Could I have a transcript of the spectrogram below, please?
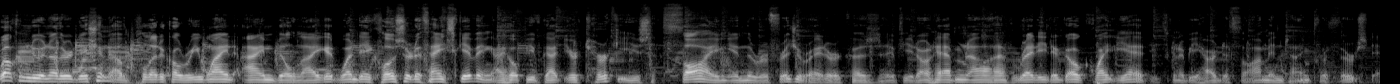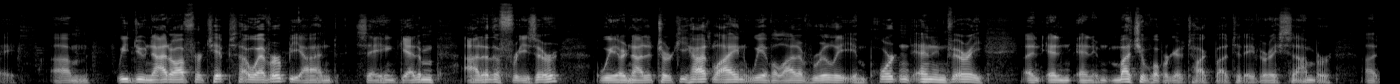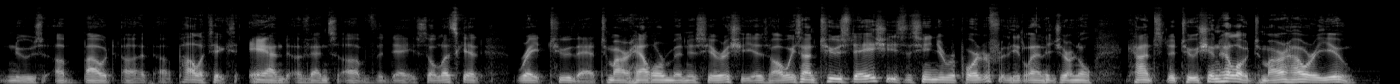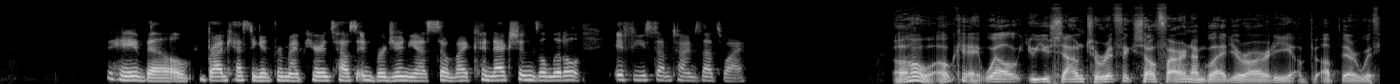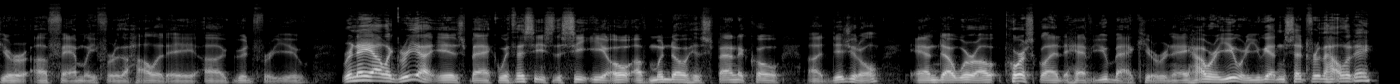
Welcome to another edition of Political Rewind. I'm Bill Nigut. One day closer to Thanksgiving. I hope you've got your turkeys thawing in the refrigerator because if you don't have them uh, ready to go quite yet, it's going to be hard to thaw them in time for Thursday. Um, we do not offer tips, however, beyond saying get them out of the freezer. We are not a turkey hotline. We have a lot of really important and in very and, and, and much of what we're going to talk about today, very somber uh, news about uh, uh, politics and events of the day. So let's get right to that. Tamar Hallerman is here. She is always on Tuesdays. She's the senior reporter for the Atlanta Journal Constitution. Hello, Tamar. How are you? Hey, Bill. Broadcasting in from my parents' house in Virginia, so my connection's a little iffy sometimes. That's why. Oh, okay. Well, you, you sound terrific so far, and I'm glad you're already up, up there with your uh, family for the holiday. Uh, good for you. Rene Alegria is back with us. He's the CEO of Mundo Hispanico uh, Digital, and uh, we're, of course, glad to have you back here, Rene. How are you? Are you getting set for the holiday?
